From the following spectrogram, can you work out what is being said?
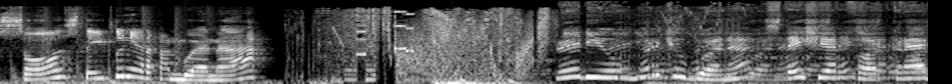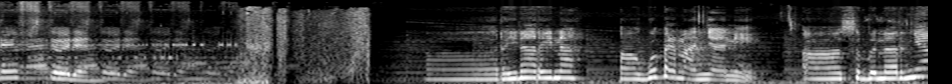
So, stay tune ya rekan Buana. Radio Mercu Buana, station for creative student. Uh, Rina, Rina, uh, gue pengen nanya nih. Uh, Sebenarnya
